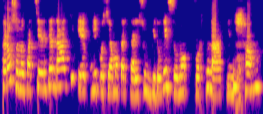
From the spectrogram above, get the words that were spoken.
Però sono pazienti adatti che li possiamo caricare subito, che sono fortunati, diciamo.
